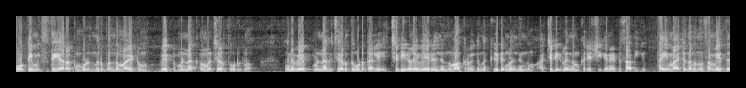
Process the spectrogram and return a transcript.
പോട്ടി മിക്സ് തയ്യാറാക്കുമ്പോൾ നിർബന്ധമായിട്ടും വേപ്പ് മണ്ണാക്ക് നമ്മൾ ചേർത്ത് കൊടുക്കണം. അങ്ങനെ വേപ്പ് മണ്ണൊക്കെ ചേർത്ത് കൊടുത്താൽ ചെടികളെ വേരിൽ നിന്നും ആക്രമിക്കുന്ന കീടങ്ങളിൽ നിന്നും ആ ചെടികളെ നമുക്ക് രക്ഷിക്കാനായിട്ട് സാധിക്കും. തൈ മാറ്റം നടുന്ന സമയത്ത്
